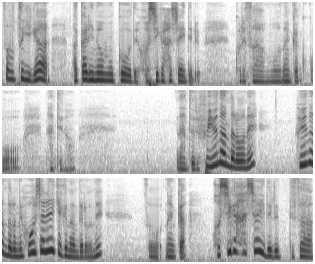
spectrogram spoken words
その次が、明かりの向こうで星がはしゃいでる。これさ、もうなんかこう、なんていうの？なんていうの、冬なんだろうね。冬なんだろうね。放射冷却なんだろうね。そう、なんか、星がはしゃいでるってさ、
